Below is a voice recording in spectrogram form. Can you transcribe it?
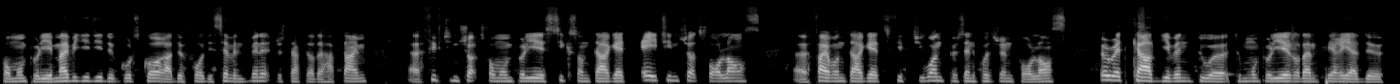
for Montpellier. Mavididi, the goal scorer at the 47th minute, just after the halftime. 15 shots for Montpellier, 6 on target, 18 shots for Lens, 5 on target, 51% possession for Lens a red card given to uh, to Montpellier Jordan Ferri at the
